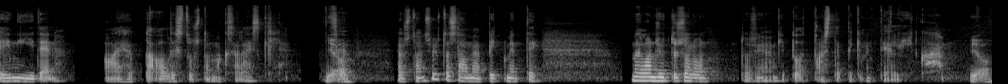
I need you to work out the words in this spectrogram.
eniten aiheuttaa altistusta maksaläiskille. Joo. Se jostain syystä saa meidän pigmentti. Meillä on syttysolun tosiaankin tuottaa sitten pigmenttiä liikaa. Joo,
